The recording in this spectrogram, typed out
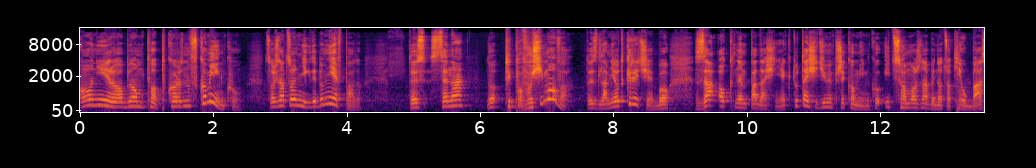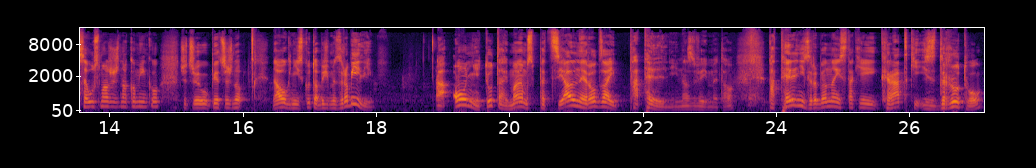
oni robią popcorn w kominku. Coś na co nigdy bym nie wpadł. To jest scena no, typowo zimowa. To jest dla mnie odkrycie, bo za oknem pada śnieg, tutaj siedzimy przy kominku i co można by, no co, kiełbasę usmażyć na kominku? Czy, czy upieczysz, no, na ognisku to byśmy zrobili. A oni tutaj mają specjalny rodzaj patelni, nazwijmy to. Patelni zrobionej z takiej kratki i z drutu,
